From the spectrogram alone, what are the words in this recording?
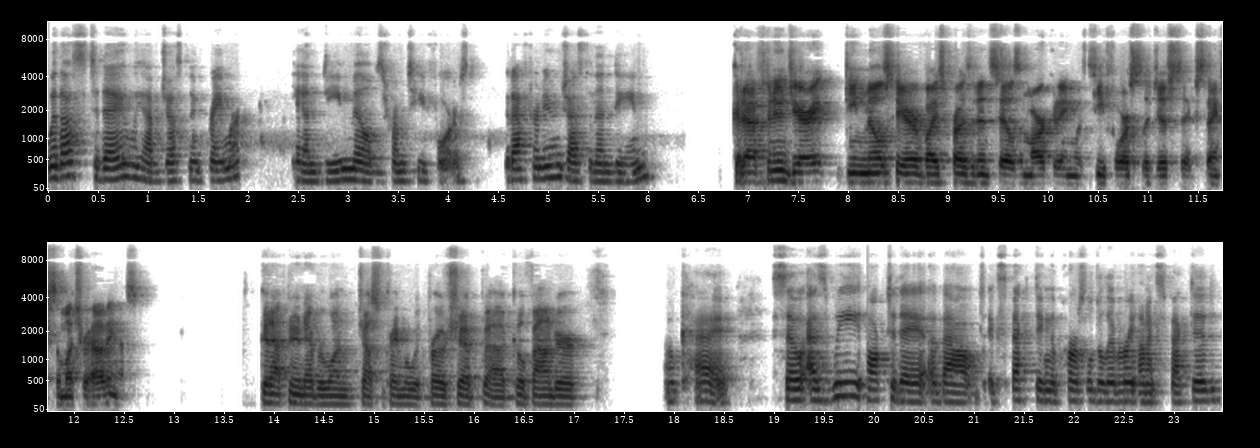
With us today, we have Justin Cramer and Dean Mills from T-Force. Good afternoon, Justin and Dean. Good afternoon, Jerri. Dean Mills here, Vice President, Sales and Marketing with T-Force Logistics. Thanks so much for having us. Good afternoon, everyone. Justin Cramer with ProShip, uh, co-founder. Okay. So as we talk today about expecting the parcel delivery unexpected,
